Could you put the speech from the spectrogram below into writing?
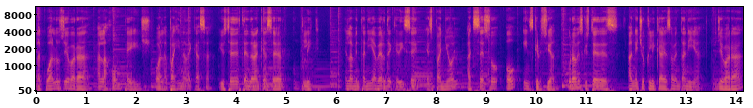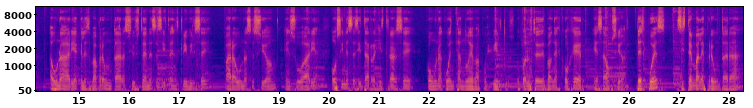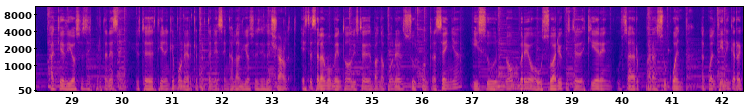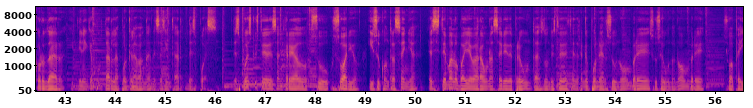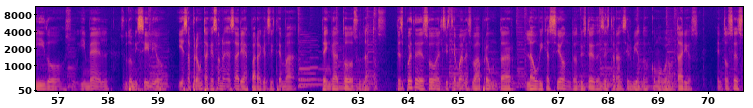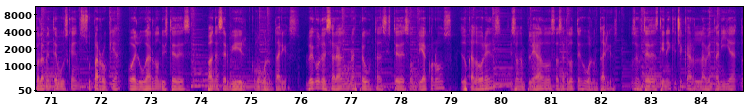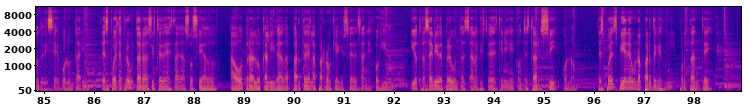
la cual los llevará a la homepage o a la página de casa y ustedes tendrán que hacer un clic en la ventanilla verde que dice español, acceso o inscripción. Una vez que ustedes han hecho clic a esa ventanilla, los llevará a una área que les va a preguntar si usted necesita inscribirse para una sesión en su área o si necesita registrarse con una cuenta nueva con Virtus, lo cual ustedes van a escoger esa opción. Después, el sistema les preguntará a qué diócesis pertenecen y ustedes tienen que poner que pertenecen a la diócesis de Charlotte. Este será el momento donde ustedes van a poner su contraseña y su nombre o usuario que ustedes quieren usar para su cuenta, la cual tienen que recordar y tienen que apuntarla porque la van a necesitar después. Después que ustedes han creado su usuario y su contraseña, el sistema los va a llevar a una serie de preguntas donde ustedes tendrán que poner su nombre, su segundo nombre, su apellido, su email, su domicilio y esas preguntas que son necesarias para que el sistema tenga todos sus datos. Después de eso, el sistema les va a preguntar la ubicación donde ustedes estarán sirviendo como voluntarios. Entonces solamente busquen su parroquia o el lugar donde ustedes van a servir como voluntarios. Luego les harán unas preguntas si ustedes son diáconos, educadores, si son empleados, sacerdotes o voluntarios. Entonces ustedes tienen que checar la ventanilla donde dice voluntario. Después les preguntará si ustedes están asociados a otra localidad aparte de la parroquia que ustedes han escogido. Y otra serie de preguntas a las que ustedes tienen que contestar sí o no. Después viene una parte que es muy importante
